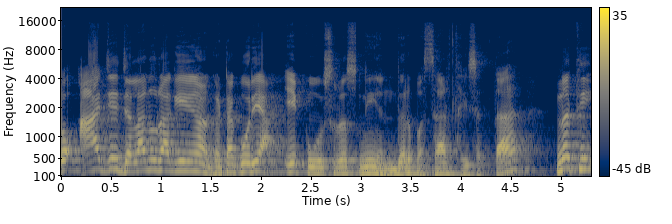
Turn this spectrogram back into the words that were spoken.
તો આ જે જલાનુરાગી ઘટકો રહ્યા, એ કોષરસની અંદર પસાર થઈ શકતા નથી.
